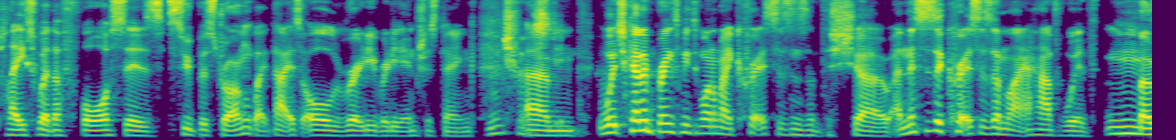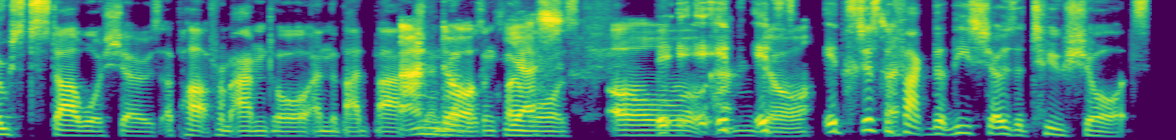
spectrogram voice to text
place where the Force is super strong? Like, that is all really really interesting. Interesting. Um, which kind of brings me to one of my criticisms of the show, and this is a criticism that I have with most Star Wars shows, apart from Andor and the Bad Batch and Andor, Rebels and Clone yes. Wars. oh, It- it- it- it's it's just the fact that these shows are too short.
